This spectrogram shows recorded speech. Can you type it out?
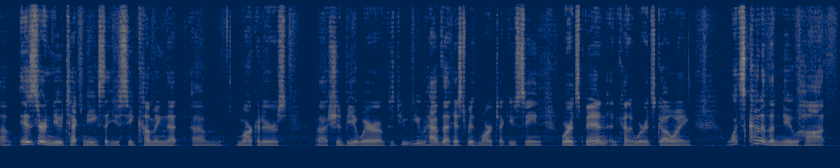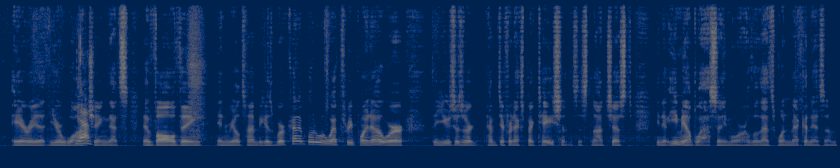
Um, is there new techniques that you see coming that um, marketers uh, should be aware of? Because you, you have that history with MarTech, you've seen where it's been and kind of where it's going. What's kind of the new hot area that you're watching yeah. that's evolving in real time? Because we're kind of going to a Web 3.0 where the users are, have different expectations. It's not just you know, email blasts anymore, although that's one mechanism.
